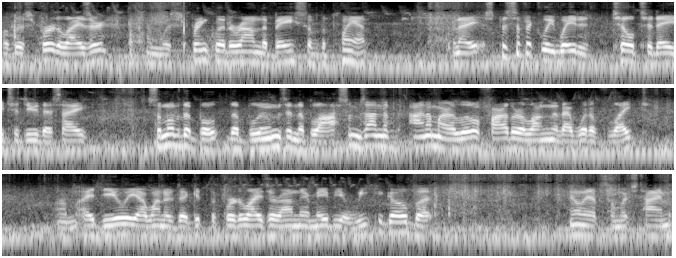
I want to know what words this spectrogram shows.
of this fertilizer and we'll sprinkle it around the base of the plant. And I specifically waited till today to do this. I some of the the blooms and the blossoms on the on them are a little farther along than I would have liked. Um, ideally, I wanted to get the fertilizer on there maybe a week ago, but I only have so much time.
